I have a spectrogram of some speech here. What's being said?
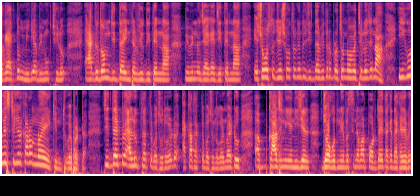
আগে একদম মিডিয়া বিমুখ ছিল, একদম জিদ্দা ইন্টারভিউ দিতেন না, বিভিন্ন জায়গায় যেতেন না। এ সমস্ত জিনিসপত্র কিন্তু জিদ্দার ভিতরে প্রচণ্ডভাবে ছিল যে না ইগোয়েস্টিকের কারণ নয় কিন্তু ব্যাপারটা। জিদ্দা একটু অ্যালুপ থাকতে পছন্দ করেন একটু একা থাকতে পছন্দ করেন বা একটু কাজ নিয়ে, নিজের জগৎ নিয়ে বা সিনেমার পর্দায় তাকে দেখা যাবে,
